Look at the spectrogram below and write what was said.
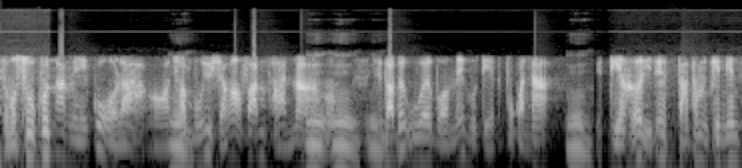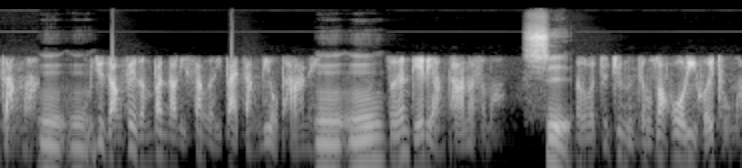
什么纾困案没过啦，哦，嗯。川普又想要翻盘啦，哦，嗯嗯。嗯一大堆无微博，美股跌的不管它，嗯。跌合理，因为他他们天天涨嘛。嗯嗯。我们就讲费城半导体上个礼拜涨六趴呢，嗯嗯，昨天跌两趴，那什么？是，那么就就能总算获利回吐嘛，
